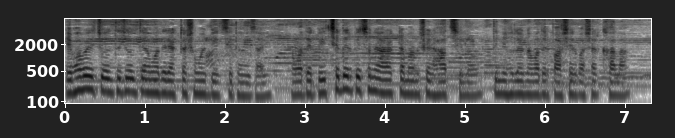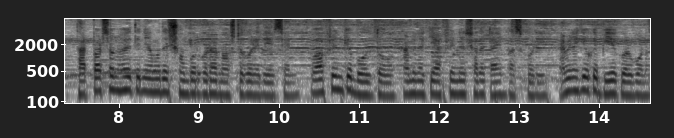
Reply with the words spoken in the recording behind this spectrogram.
এভাবেই চলতে চলতে আমাদের একটা সময় বিচ্ছেদ হয়ে যায়। আমাদের বিচ্ছেদের পেছনে আর একটা মানুষের হাত ছিল, তিনি হলেন আমাদের পাশের বাসার খালা। থার্ড পার্সন হয়ে তিনি আমাদের সম্পর্কটা নষ্ট করে দিয়েছেন। ও আফরিনকে বলতো, আমি নাকি আফরিনের সাথে টাইম পাস করি, আমি নাকি ওকে বিয়ে করব না।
